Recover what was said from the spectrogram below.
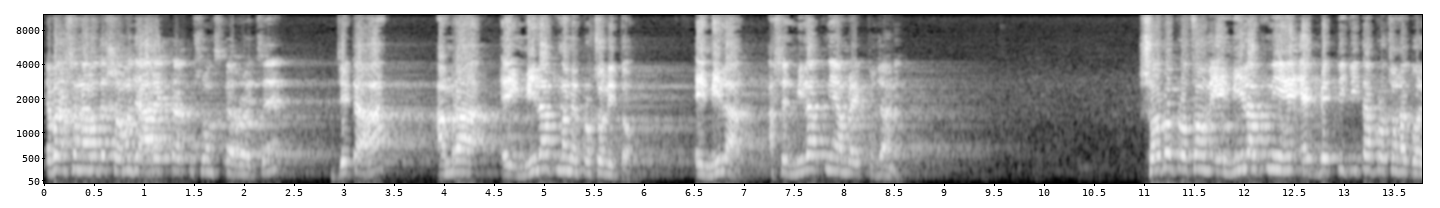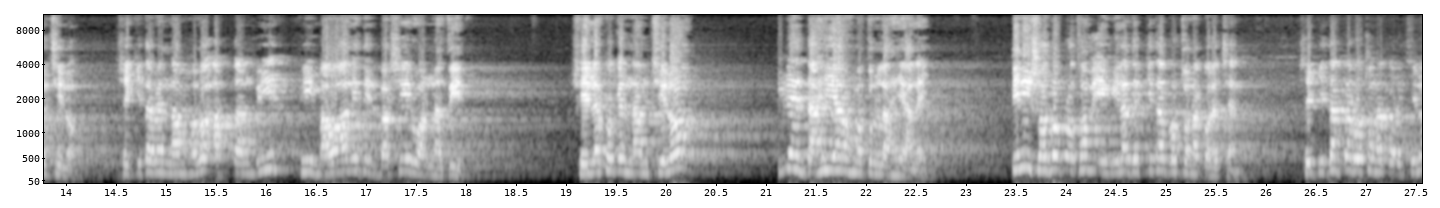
এবার আসলে আমাদের সমাজে আরেকটা কুসংস্কার রয়েছে, যেটা আমরা এই মিলাদ নামে প্রচলিত। এই মিলাদ আসলে মিলাদ নিয়ে আমরা একটু জানি। সর্বপ্রথম এই মিলাদ নিয়ে এক ব্যক্তি কিতাব রচনা করেছিল। সেই কিতাবের নাম হলো আত্মানবীর ফি মাওয়ালিদিল বাশির ওয়ান নাজির। সেই লেখকের নাম ছিল ইবনে দাহিয়া রহমতুল্লাহ আলাই তিনি সর্বপ্রথম এই মিলাদের কিতাব রচনা করেছেন। সেই কিতাবটা রচনা করেছিল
